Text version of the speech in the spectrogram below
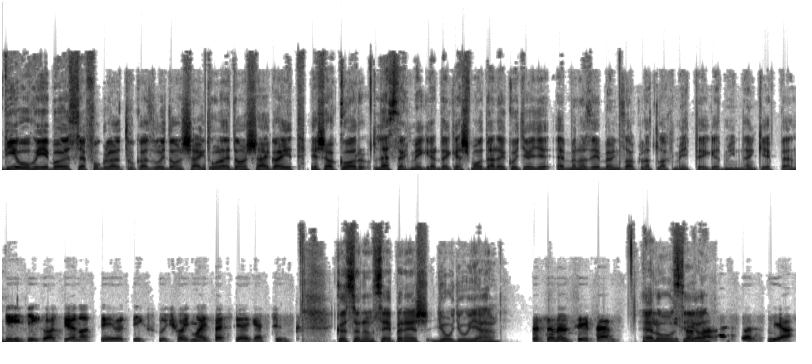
Dióhéjba összefoglaltuk az újdonság tulajdonságait, és akkor lesznek még érdekes modellek, úgyhogy ebben az évben zaklatlak még téged mindenképpen. Így igaz, jön a C5X, úgyhogy majd beszélgetünk. Köszönöm szépen, és gyógyuljál! Köszönöm szépen. Hello, szia. szia.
